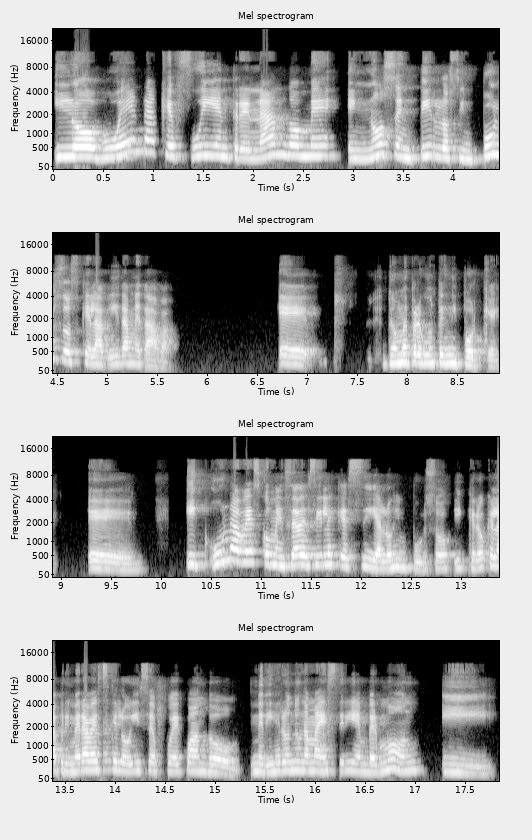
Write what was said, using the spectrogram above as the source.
Lo buena que fui entrenándome en no sentir los impulsos que la vida me daba eh, no me pregunten ni por qué. Eh, y una vez comencé a decirles que sí a los impulsos, y creo que la primera vez que lo hice fue cuando me dijeron de una maestría en Vermont y,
